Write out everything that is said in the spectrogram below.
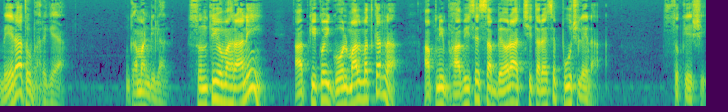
मेरा तो भर गया। घमंडीलाल, सुनती हो महारानी? आपकी कोई गोलमाल मत करना। अपनी भाभी से सब ब्यौरा अच्छी तरह से पूछ लेना। सुकेशी,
